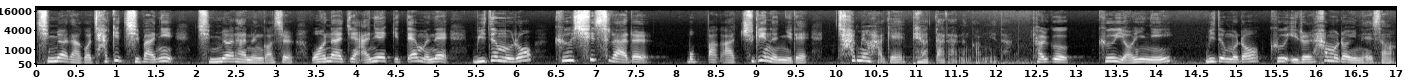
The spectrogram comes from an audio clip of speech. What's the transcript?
진멸하고 자기 집안이 진멸하는 것을 원하지 아니했기 때문에 믿음으로 그 시스라를 못 박아 죽이는 일에 참여하게 되었다라는 겁니다. 결국 그 여인이 믿음으로 그 일을 함으로 인해서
